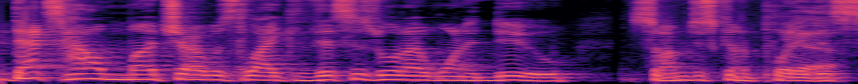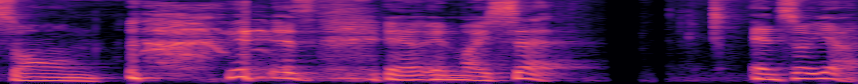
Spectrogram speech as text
That's how much I was like this is what I want to do. So I'm just going to play Yeah. this song in my set. and so yeah,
